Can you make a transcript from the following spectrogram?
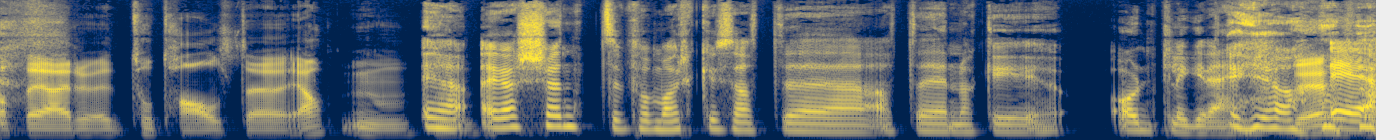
at det er totalt eh, Ja. Mm, Ja, jeg har skjønt på Markus at, eh, at det er noe ordentlig grei. Ja.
